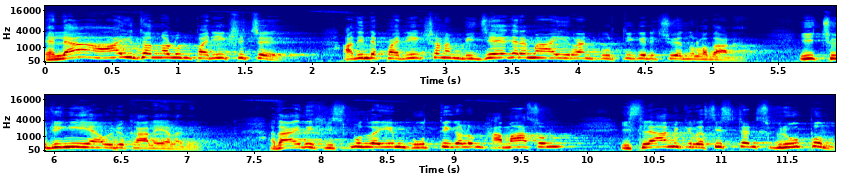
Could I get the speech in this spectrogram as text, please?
എല്ലാ ആയുധങ്ങളും പരീക്ഷിച്ച് അതിന്റെ പരീക്ഷണം വിജയകരമായി ഇറാൻ പൂർത്തീകരിച്ചു എന്നുള്ളതാണ് ഈ ചുരുങ്ങിയ ഒരു കാലയളവിൽ. അതായത് ഹിസ്ബുല്ലയും ഹൂത്തികളും ഹമാസും ഇസ്ലാമിക് റെസിസ്റ്റൻസ് ഗ്രൂപ്പും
